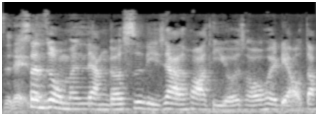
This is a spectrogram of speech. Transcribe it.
之类的。甚至我们两个私底下的话题，有的时候会聊到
